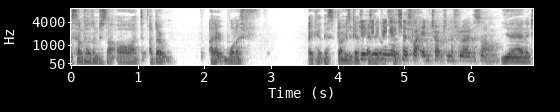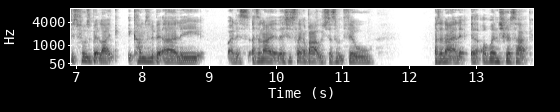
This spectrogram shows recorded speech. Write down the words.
sometimes I'm just like, oh, I, d- I don't, I don't want to. F- okay, this goes against. Do, do you think it's just like interrupting the flow of the song? Yeah, and it just feels a bit like it comes in a bit early, and it's I don't know. There's just something about it which doesn't feel. I don't know. And it, uh, when she goes like,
